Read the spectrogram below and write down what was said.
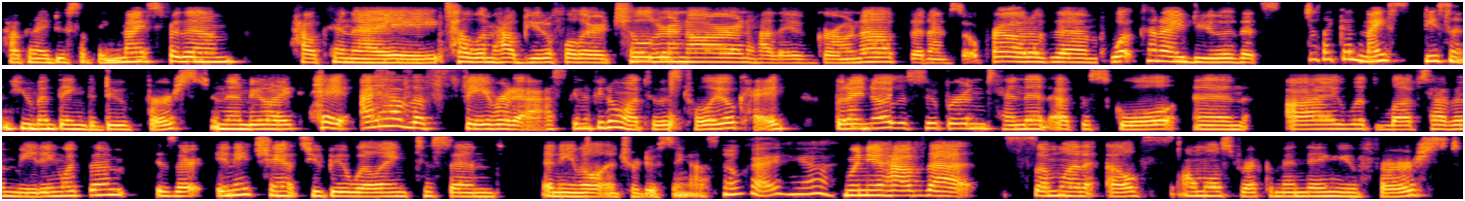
How can I do something nice for them? How can I tell them how beautiful their children are and how they've grown up and I'm so proud of them? What can I do that's just like a nice, decent human thing to do first? And then be like, hey, I have a favor to ask. And if you don't want to, it's totally okay. But I know the superintendent at the school and I would love to have a meeting with them. Is there any chance you'd be willing to send an email introducing us? Okay, yeah. When you have that someone else almost recommending you first,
